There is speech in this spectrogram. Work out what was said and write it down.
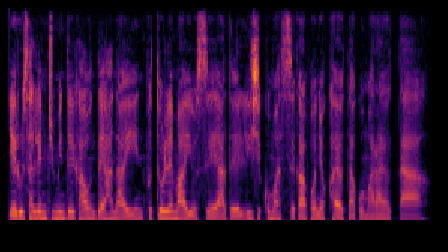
예루살렘 주민들 가운데 하나인 프톨레마이오스의 아들 리시코마스가 번역하였다고 말하였다.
